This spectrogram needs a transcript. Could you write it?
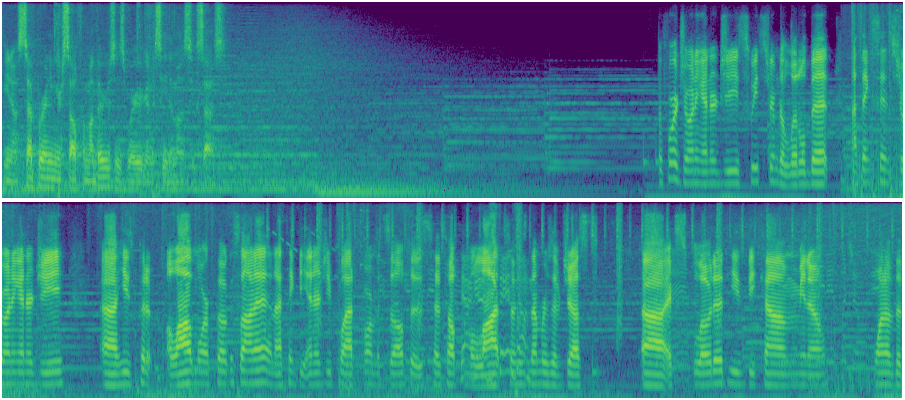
you know, separating yourself from others is where you're going to see the most success. Before joining NRG, Sweet streamed a little bit. I think since joining NRG, uh, he's put a lot more focus on it, and I think the NRG platform itself is, has helped him a lot. So his numbers have just uh, exploded. He's become, you know, one of the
